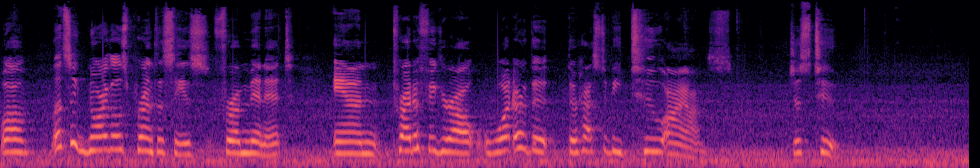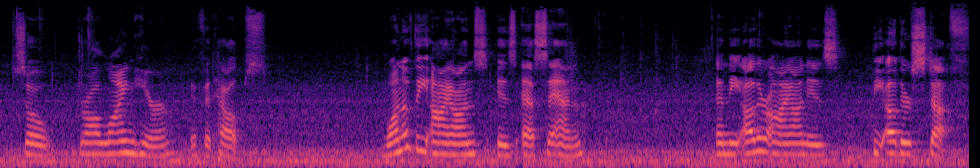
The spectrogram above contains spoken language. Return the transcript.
well, let's ignore those parentheses for a minute and try to figure out what are the, there has to be two ions, just two. So draw a line here if it helps. One of the ions is Sn, and the other ion is the other stuff.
